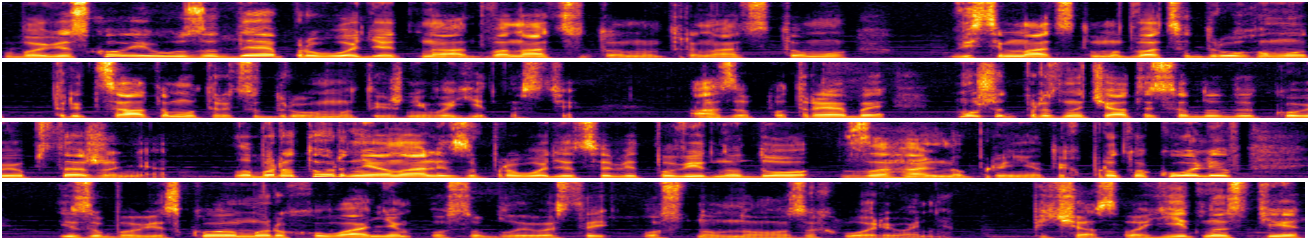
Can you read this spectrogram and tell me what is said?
Обов'язкові УЗД проводять на 12, 13, 18, 22, 30, 32 тижні вагітності. А за потреби можуть призначатися додаткові обстеження. Лабораторні аналізи проводяться відповідно до загально прийнятих протоколів із обов'язковим урахуванням особливостей основного захворювання. Під час вагітності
